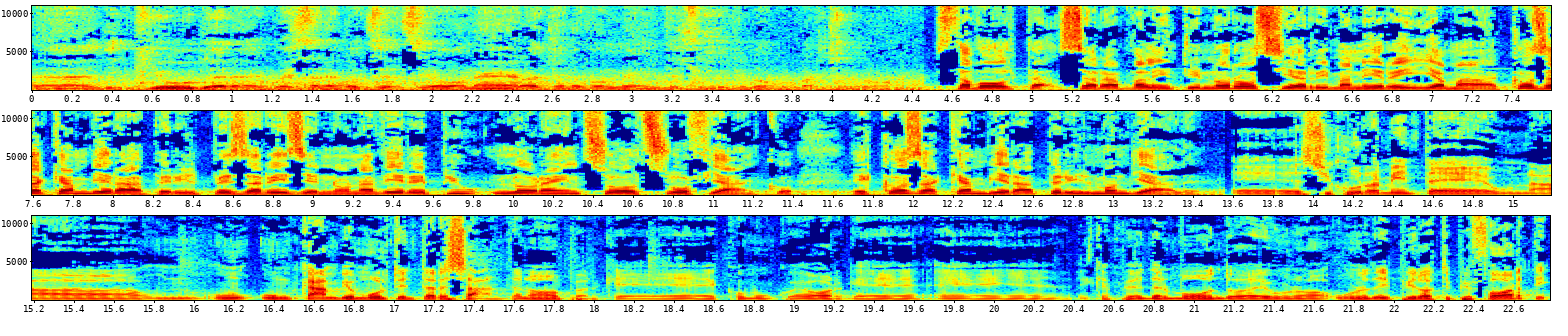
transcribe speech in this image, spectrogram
eh, di chiudere questa negoziazione ragionevolmente subito dopo Barcellona. Stavolta sarà Valentino Rossi a rimanere in Yamaha. Cosa cambierà per il pesarese non avere più Lorenzo al suo fianco e cosa cambierà per il mondiale? Eh, sicuramente una, un, un, un, cambio molto interessante no? perché comunque Orge è il campione del mondo, è uno, uno dei piloti più forti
